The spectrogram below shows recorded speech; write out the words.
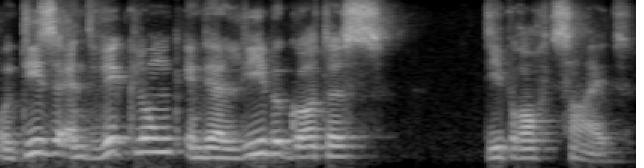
Und diese Entwicklung in der Liebe Gottes, die braucht Zeit.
